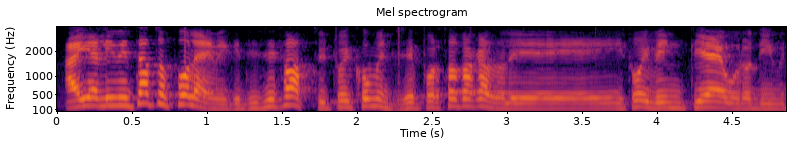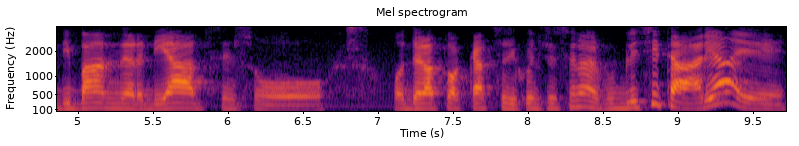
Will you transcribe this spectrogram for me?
Hai alimentato polemiche, ti sei fatto i tuoi commenti, sei portato a casa le- i tuoi 20 euro di, di banner di AdSense o, o della tua cazzo di concessionaria pubblicitaria e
